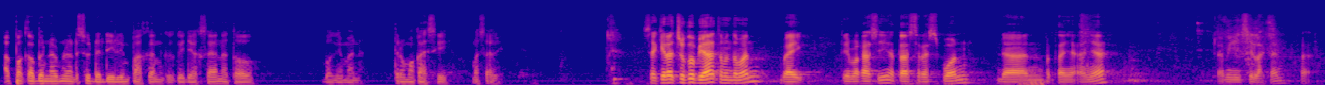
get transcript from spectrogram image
apakah benar-benar sudah dilimpahkan ke kejaksaan atau bagaimana? Terima kasih Mas Ali. Saya kira cukup ya teman-teman. Baik, terima kasih atas respon dan pertanyaannya. Kami silakan Pak.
